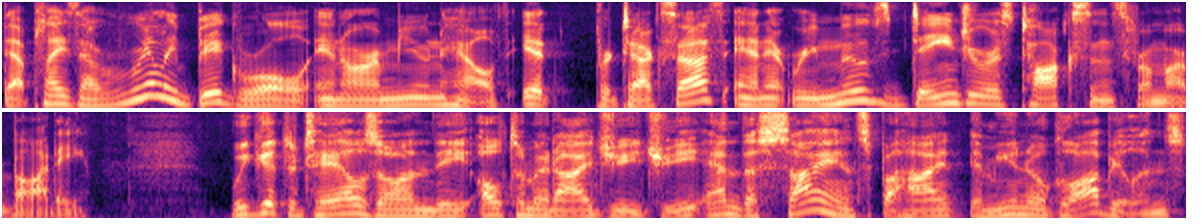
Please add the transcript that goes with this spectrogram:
that plays a really big role in our immune health. It protects us and it removes dangerous toxins from our body. We get details on the Ultimate IgG and the science behind immunoglobulins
